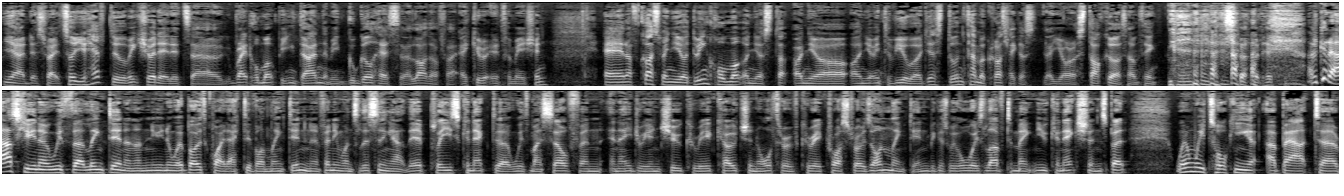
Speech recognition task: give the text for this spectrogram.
Yeah, that's right. So you have to make sure that it's uh, right homework being done. I mean, Google has a lot of uh, accurate information, and of course, when you're doing homework on your st- on your on your interviewer, just don't come across like, a, like you're a stalker or something. so I've got to ask you, you know, with uh, LinkedIn, and you know, we're both quite active on LinkedIn, and if anyone's listening out there, please please connect uh, with myself and, and Adrian Choo, career coach and author of Career Crossroads on LinkedIn, because we always love to make new connections. But when we're talking about uh,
